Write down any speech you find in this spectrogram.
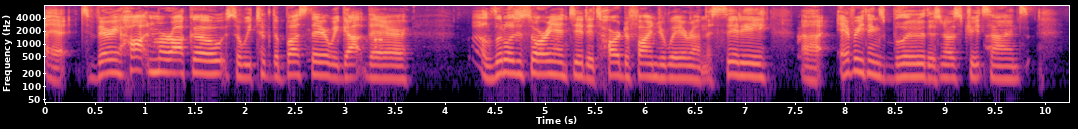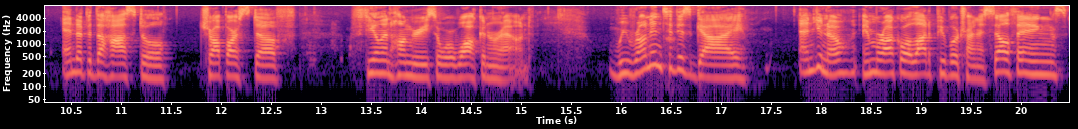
Uh, it's very hot in Morocco, so we took the bus there. We got there a little disoriented. It's hard to find your way around the city. Uh, everything's blue. There's no street signs. End up at the hostel, drop our stuff, feeling hungry, so we're walking around. We run into this guy, and you know, in Morocco, a lot of people are trying to sell things.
